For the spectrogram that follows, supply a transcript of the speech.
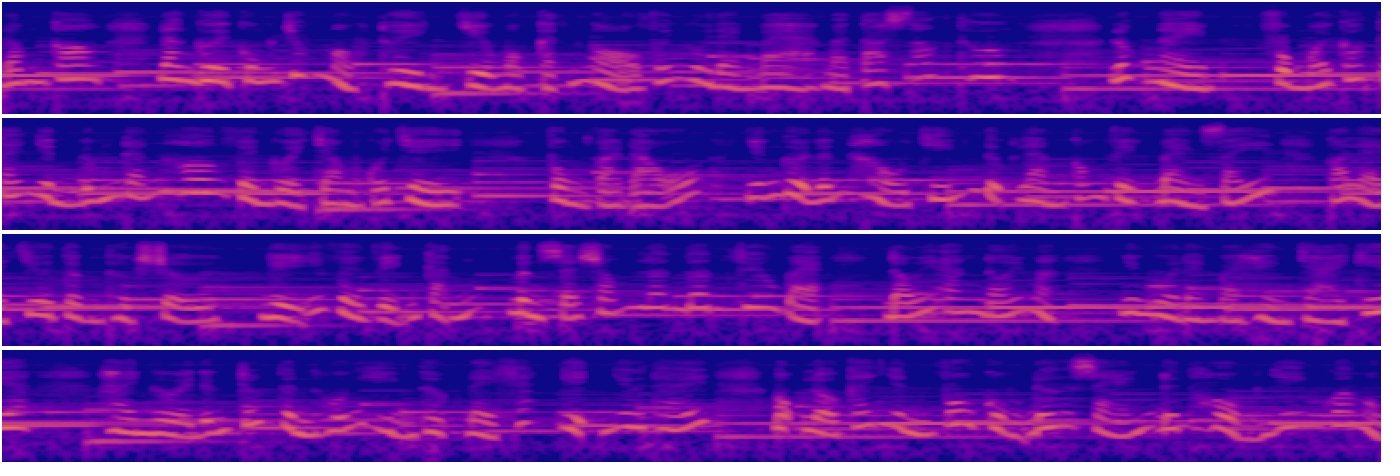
đông con là người cùng chung một thuyền chịu một cảnh ngộ với người đàn bà mà ta xót thương. Lúc này phùng mới có cái nhìn đúng đắn hơn về người chồng của chị. Phùng và Đẩu, những người lính hậu chiến được làm công việc bàn giấy, có lẽ chưa từng thực sự nghĩ về viễn cảnh mình sẽ sống lên đên phiêu bạc, đói ăn đói mặc như người đàn bà hàng chài kia. Hai người đứng trước tình huống hiện thực đầy khắc nghiệt như thế, bộc lộ cái nhìn vô cùng đơn giản đến hồn nhiên qua một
